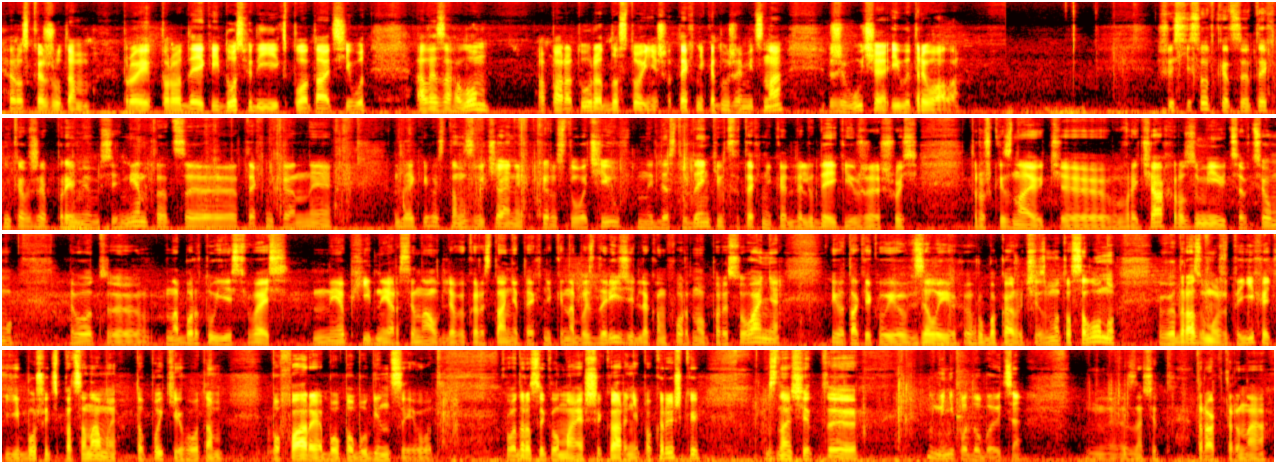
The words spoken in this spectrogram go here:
Розкажу там про, про деякий досвід її експлуатації. От. Але загалом апаратура достойніша. Техніка дуже міцна, живуча і витривала. 600 це техніка вже преміум сегмента, це техніка не для якихось там звичайних користувачів, не для студентів. Це техніка для людей, які вже щось трошки знають е, в речах, розуміються в цьому. От, е, на борту є весь необхідний арсенал для використання техніки на бездоріжжі для комфортного пересування. І отак, як ви його взяли, грубо кажучи, з мотосалону, ви одразу можете їхати і бошить з пацанами, топити його там по фари або по бубінці. От. Квадроцикл має шикарні покришки. Значить, е, ну, мені подобається. Е, Значить, тракторна,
